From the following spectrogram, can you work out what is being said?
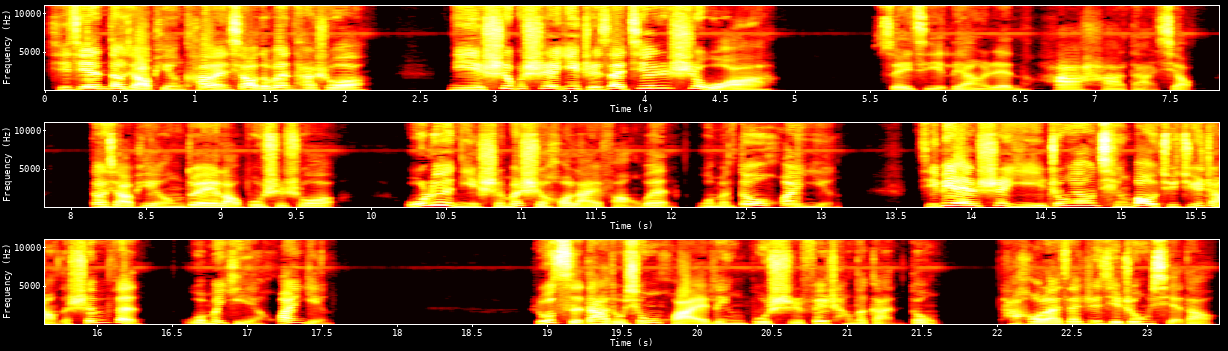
席间，邓小平开玩笑地问他说：“你是不是一直在监视我啊？”随即，两人哈哈大笑。邓小平对老布什说：“无论你什么时候来访问，我们都欢迎；即便是以中央情报局局长的身份，我们也欢迎。”如此大度胸怀令布什非常的感动。他后来在日记中写道：“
